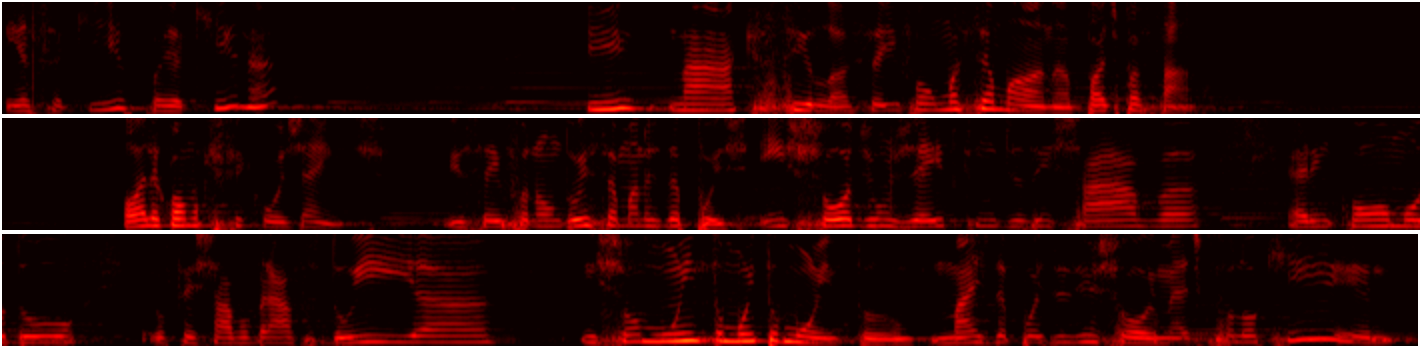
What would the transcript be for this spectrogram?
Esse aqui foi aqui, né? E na axila. Isso aí foi uma semana. Pode passar. Olha como que ficou, gente. Isso aí foram duas semanas depois. Inchou de um jeito que não desinchava, era incômodo, eu fechava o braço, doía. Inchou muito, muito, muito. Mas depois desinchou. O médico falou que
